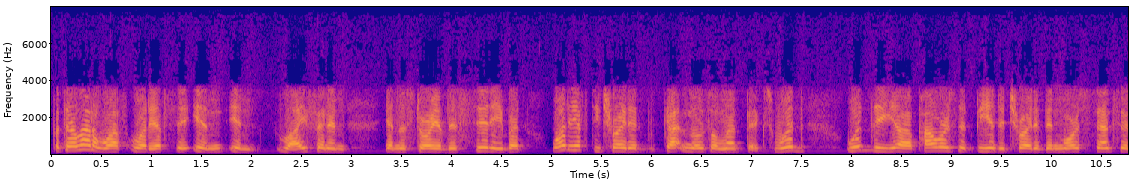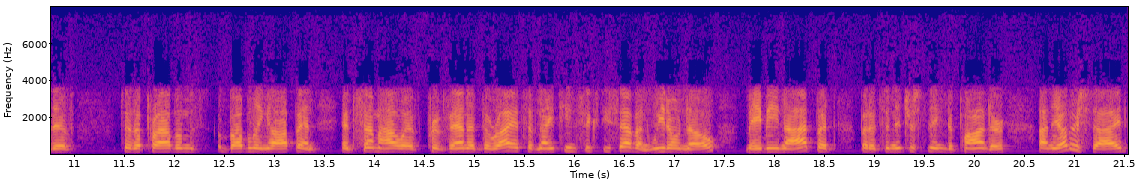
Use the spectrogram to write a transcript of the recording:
But there are a lot of what, ifs in in life and in in the story of this city. But what if Detroit had gotten those Olympics? Would would the uh, powers that be in Detroit have been more sensitive to the problems bubbling up and, and somehow have prevented the riots of 1967? We don't know. Maybe not, but, but it's an interesting thing to ponder. On the other side,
